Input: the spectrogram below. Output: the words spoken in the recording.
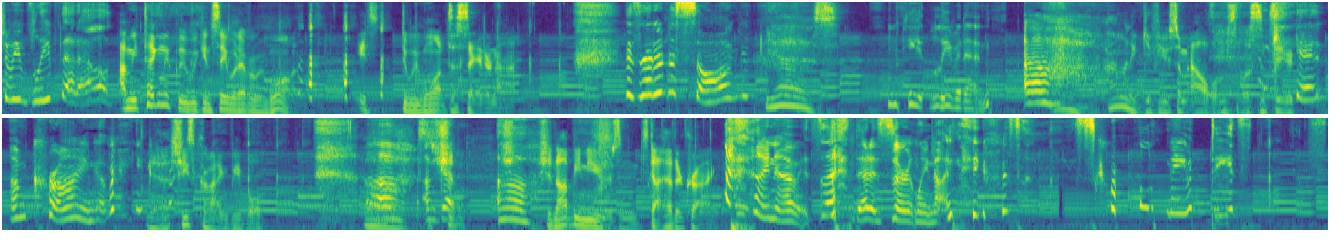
Should we bleep that out? I mean, technically, we can say whatever we want. It's do we want to say it or not? Is that in a song? Yes. Leave it in. Ugh, I'm gonna give you some albums to listen to. can't- I'm crying over here. Yeah, she's crying, people. Uh, I've should, got. Should not be news, and it's got Heather crying. I know it's that is certainly not news. Squirrel named Deez Nuts.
